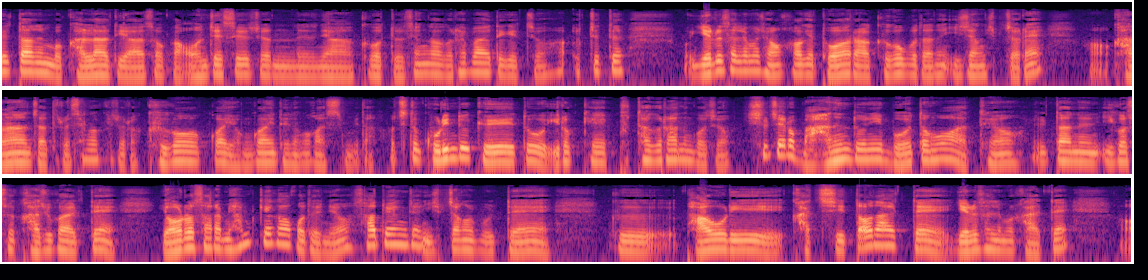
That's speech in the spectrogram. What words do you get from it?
일단은 뭐 갈라디아서가 언제 쓰여졌느냐 그것도 생각을 해봐야 되겠죠. 어쨌든 뭐 예루살렘을 정확하게 도와라 그거보다는 2장 10절에 어, 가난한 자들을 생각해줘라 그것과 연관이 되는 것 같습니다. 어쨌든 고린도 교회에도 이렇게 부탁을 하는 거죠. 실제로 많은 돈이 모였던 것 같아요. 일단은 이것을 가져갈 때 여러 사람이 함께 가거든요. 사도행전 20장을 볼 때 그 바울이 같이 떠날 때 예루살렘을 갈 때 어,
